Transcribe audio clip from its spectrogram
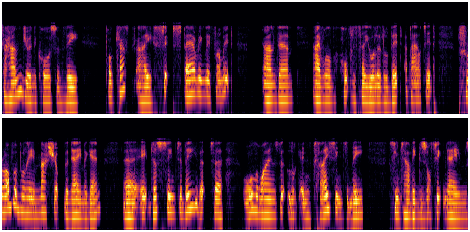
to hand during the course of the podcast. I sip sparingly from it, and um, I will hopefully tell you a little bit about it. Probably mash up the name again. Uh, it does seem to be that uh, all the wines that look enticing to me seem to have exotic names,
